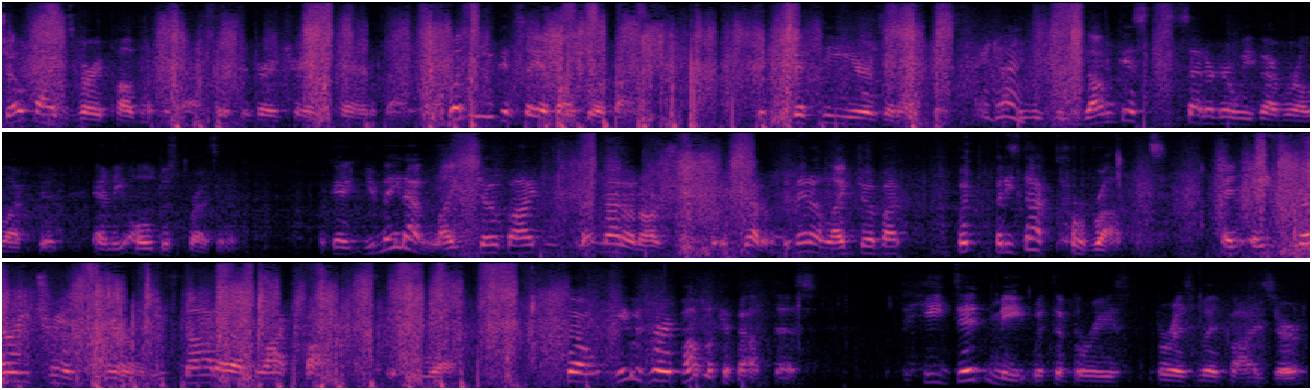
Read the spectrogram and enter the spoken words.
Joe Biden's very public about this and very transparent about it. What do you can say about Joe Biden? In 50 years in office, he was the youngest senator we've ever elected and the oldest president. Okay, you may not like Joe Biden, not, not on our show, but in general. You may not like Joe Biden, but, but he's not corrupt. And, and he's very transparent. He's not a black box, if you will. So he was very public about this. He did meet with the Buris- Burisma advisor.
